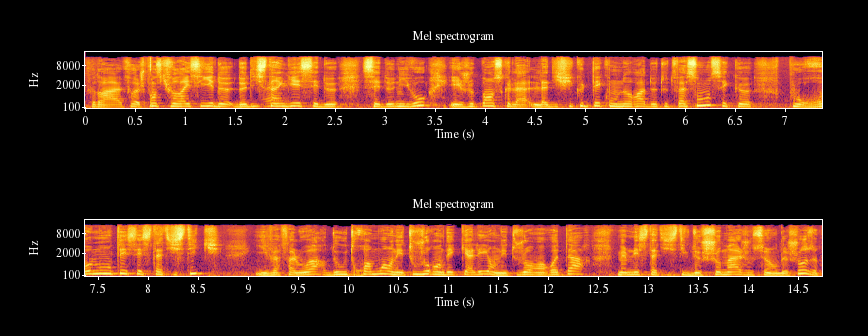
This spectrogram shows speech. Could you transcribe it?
Faudra, je pense qu'il faudra essayer de, distinguer ces, deux, ces deux niveaux. Et je pense que la, la difficulté qu'on aura de toute façon, c'est que pour remonter ces statistiques, il va falloir deux ou trois mois. On est toujours en décalé, on est toujours en retard. Même les statistiques de chômage ou ce genre de choses.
